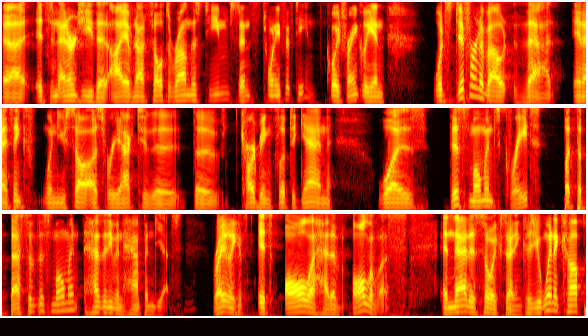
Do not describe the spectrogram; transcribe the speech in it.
Uh, it's an energy that I have not felt around this team since 2015, quite frankly. And what's different about that, and I think when you saw us react to the the card being flipped again, was this moment's great, but the best of this moment hasn't even happened yet, right? Like it's it's all ahead of all of us, and that is so exciting because you win a cup,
